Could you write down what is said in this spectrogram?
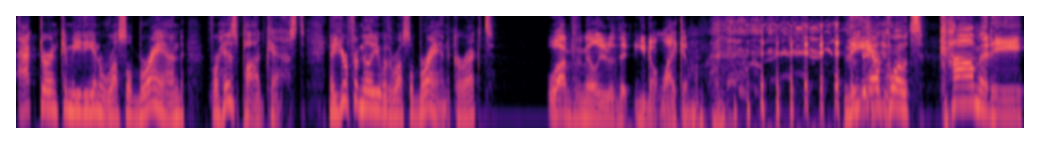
actor and comedian Russell Brand for his podcast. Now, you're familiar with Russell Brand, correct? Well, I'm familiar with that you don't like him. the air quotes comedy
